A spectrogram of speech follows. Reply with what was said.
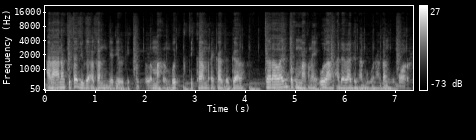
anak-anak kita juga akan menjadi lebih lemah lembut ketika mereka gagal. Cara lain untuk memaknai ulang adalah dengan menggunakan humor.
